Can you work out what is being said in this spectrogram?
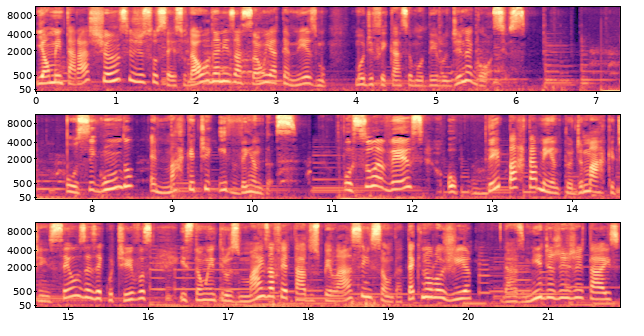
e aumentar as chances de sucesso da organização e até mesmo modificar seu modelo de negócios. O segundo é marketing e vendas. Por sua vez, o departamento de marketing e seus executivos estão entre os mais afetados pela ascensão da tecnologia, das mídias digitais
